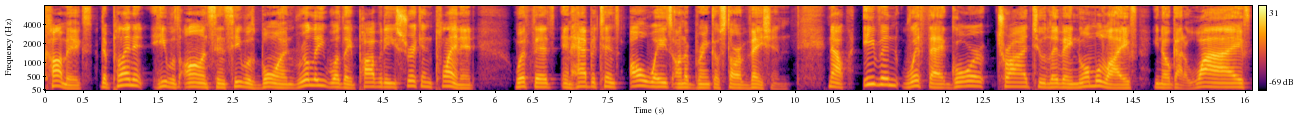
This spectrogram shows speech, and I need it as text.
comics. The planet he was on since he was born really was a poverty-stricken planet with its inhabitants always on the brink of starvation. Now, even with that, Gorr tried to live a normal life, you know, got a wife,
